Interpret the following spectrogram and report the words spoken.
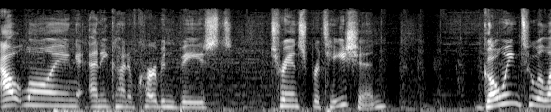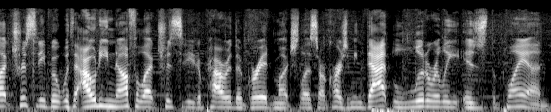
outlawing any kind of carbon based transportation, going to electricity, but without enough electricity to power the grid, much less our cars. I mean, that literally is the plan.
